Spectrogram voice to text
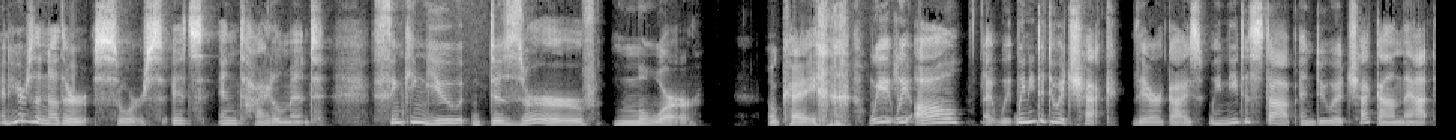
And here's another source it's entitlement, thinking you deserve more. Okay. we, we all, we, we need to do a check there, guys. We need to stop and do a check on that.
